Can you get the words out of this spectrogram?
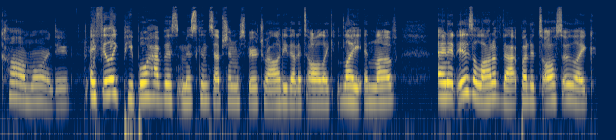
come on, dude. I feel like people have this misconception with spirituality that it's all like light and love. And it is a lot of that, but it's also like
